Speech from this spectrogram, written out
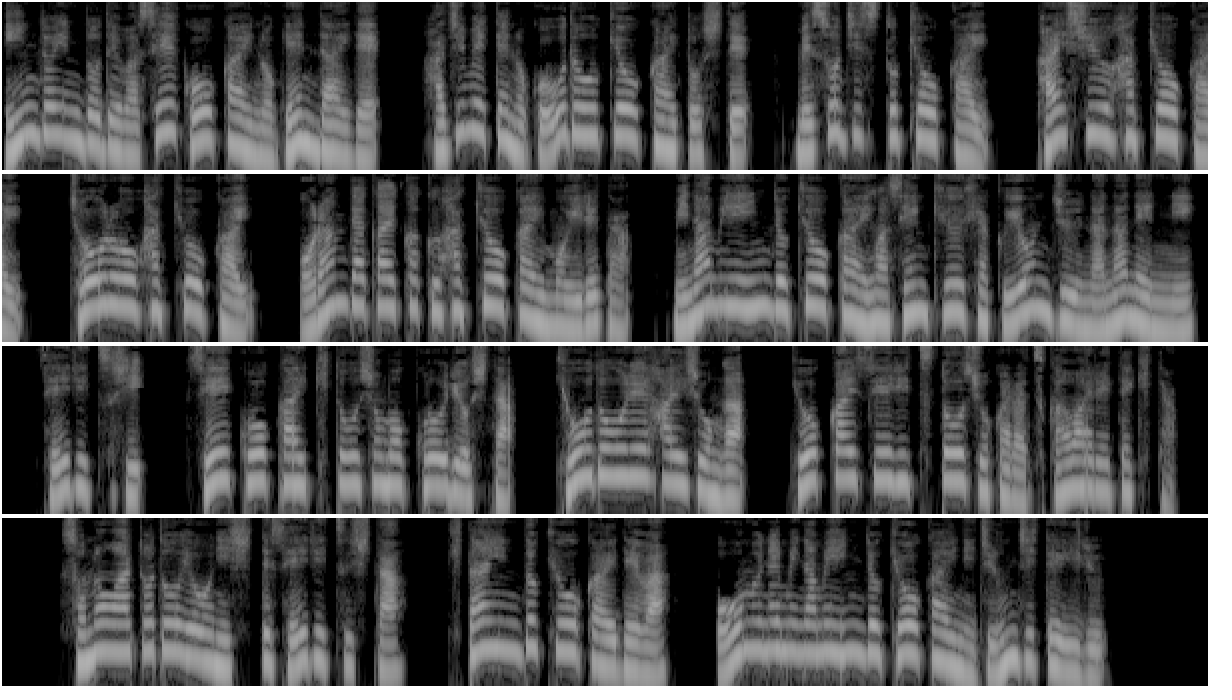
インドインドでは聖公会の現代で初めての合同教会としてメソジスト教会、改宗派教会、長老派教会、オランダ改革派教会も入れた南インド教会が1947年に成立し、聖公会祈祷書も考慮した共同礼拝所が教会成立当初から使われてきた。その後同様にして成立した北インド教会ではおおむね南インド教会に準じている。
